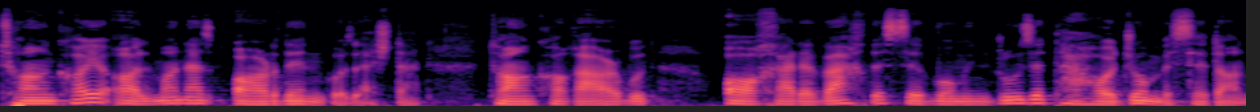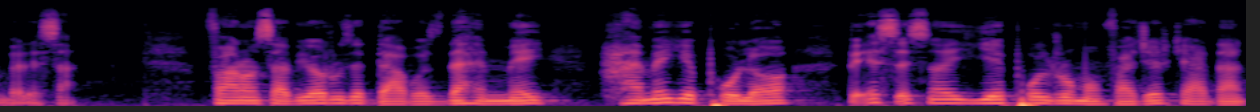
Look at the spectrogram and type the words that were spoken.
تانک های آلمان از آردن گذشتند تانک ها قرار بود آخر وقت سومین روز تهاجم به سدان برسند فرانسوی ها روز دوازده می همه پلا به استثنای یه پل رو منفجر کردند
